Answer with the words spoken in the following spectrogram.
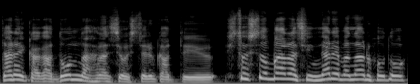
誰かがどんな話をしてるかっていうひとひと話になればなるほど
